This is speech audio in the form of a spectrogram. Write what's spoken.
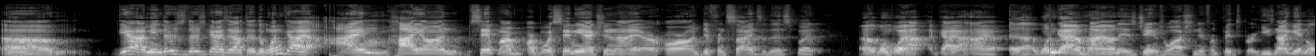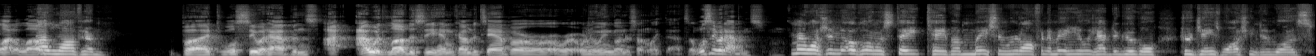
Um, yeah, I mean, there's there's guys out there. The one guy I'm high on, Sam, our, our boy Sammy Action and I are, are on different sides of this, but uh, one boy I- guy I uh, one guy I'm high on is James Washington from Pittsburgh. He's not getting a lot of love. I love him. but we'll see what happens. I, I would love to see him come to Tampa or, or, or New England or something like that. So we'll see what happens. I remember watching the Oklahoma State tape of Mason Rudolph and immediately had to Google who James Washington was.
